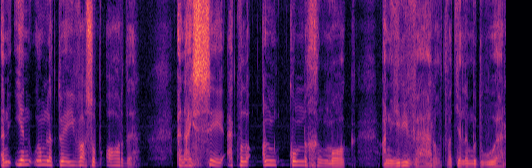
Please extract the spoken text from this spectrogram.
in een oomblik toe hy was op aarde en hy sê ek wil 'n aankondiging maak aan hierdie wêreld wat julle moet hoor.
